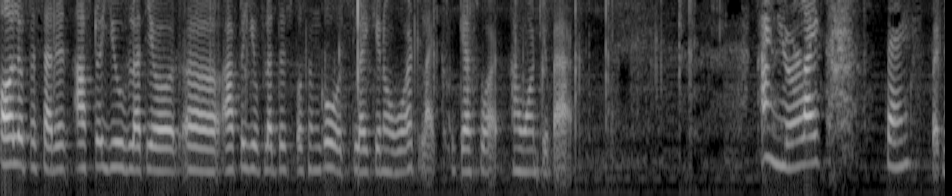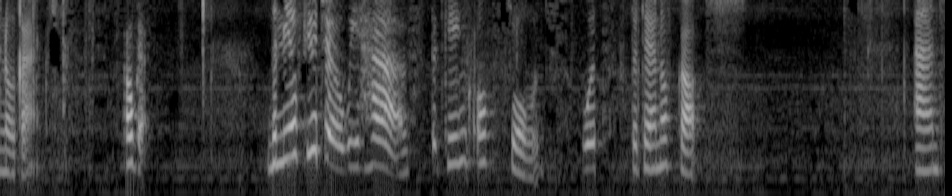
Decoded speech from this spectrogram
all of a sudden after you've let your uh, after you've let this person go. It's like you know what? Like guess what? I want you back. And you're like thanks but no thanks. Okay. The near future we have the king of swords with the ten of cups and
